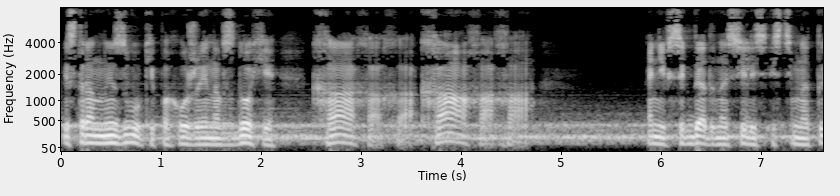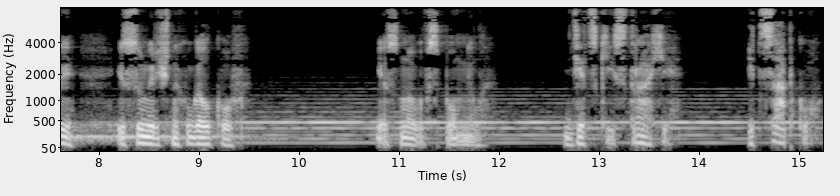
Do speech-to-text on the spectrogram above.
и странные звуки, похожие на вздохи, Кха-ха-ха, кха-ха-ха. Они всегда доносились из темноты и сумеречных уголков. Я снова вспомнил детские страхи и цапку.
